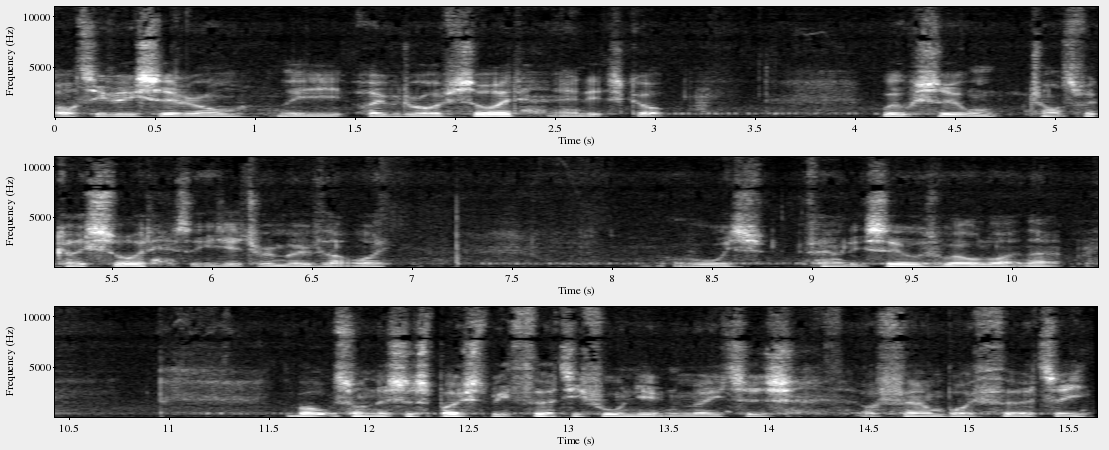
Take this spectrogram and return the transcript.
RTV sealer on the overdrive side and it's got Wellseal on transfer case side. It's easier to remove that way. I've always found it seals well like that. The bolts on this are supposed to be 34 newton meters. I found by 30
